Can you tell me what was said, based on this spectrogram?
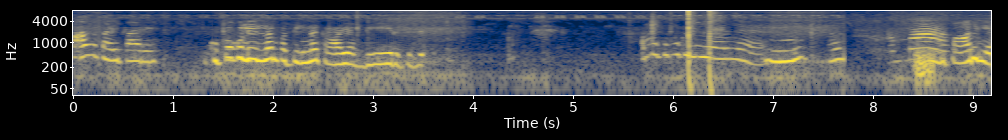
பாகக்காய் பாரு. குப்பைக்குழியெல்லாம் பார்த்தீங்கன்னா காய் அப்படியே இருக்குது. அம்மா இங்க பாருங்க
